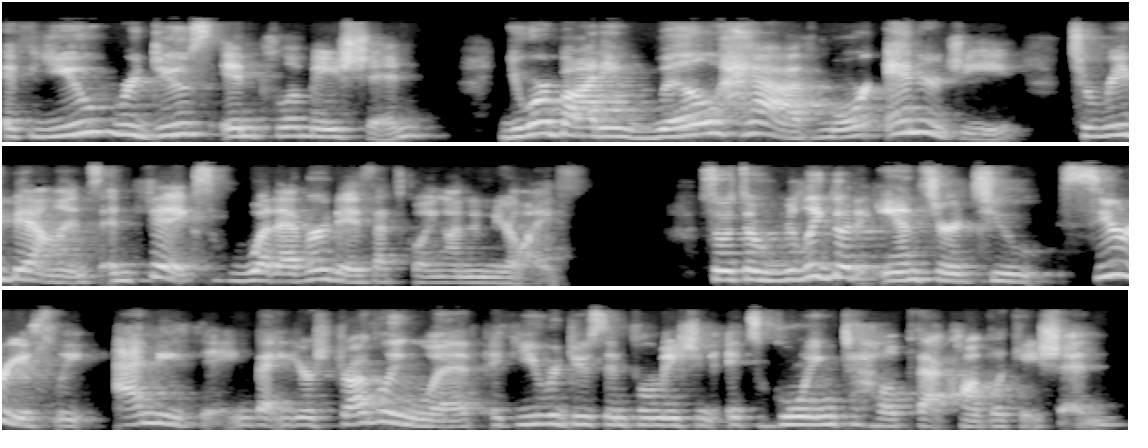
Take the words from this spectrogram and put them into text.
if you reduce inflammation, your body will have more energy to rebalance and fix whatever it is that's going on in your life. So it's a really good answer to seriously anything that you're struggling with. If you reduce inflammation, it's going to help that complication.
